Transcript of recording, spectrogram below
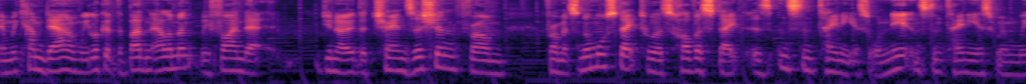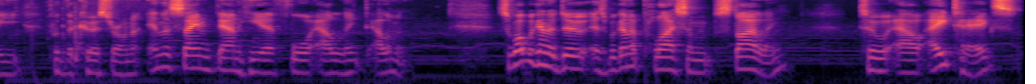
and we come down and we look at the button element, we find that you know the transition from from its normal state to its hover state is instantaneous or near instantaneous when we put the cursor on it and the same down here for our linked element. So what we're going to do is we're going to apply some styling to our A tags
